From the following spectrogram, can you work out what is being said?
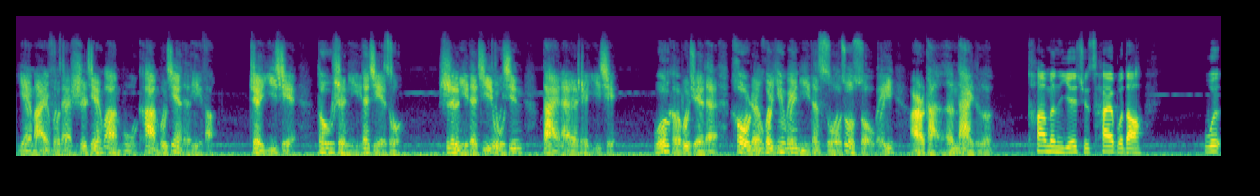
也埋伏在世间万物看不见的地方。这一切都是你的杰作，是你的嫉妒心带来了这一切。我可不觉得后人会因为你的所作所为而感恩戴德。他们也许猜不到。我，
